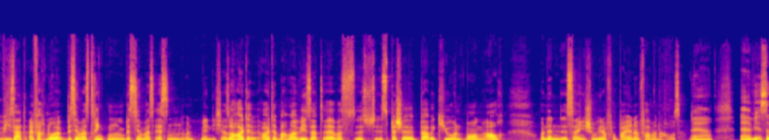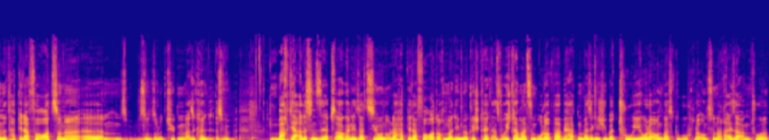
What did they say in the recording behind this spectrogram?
wie gesagt, einfach nur ein bisschen was trinken, ein bisschen was essen und mehr nicht. Also heute, heute machen wir, wie gesagt, äh, was Special Barbecue und morgen auch. Und dann ist eigentlich schon wieder vorbei und dann fahren wir nach Hause. Ja. Äh, wie ist denn das? Habt ihr da vor Ort so eine, ähm, so, so eine Typen, also könnt, also macht ihr alles in Selbstorganisation oder habt ihr da vor Ort auch immer die Möglichkeiten? Also wo ich damals im Urlaub war, wir hatten, weiß ich nicht, über TUI oder irgendwas gebucht oder irgendeine so Reiseagentur.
